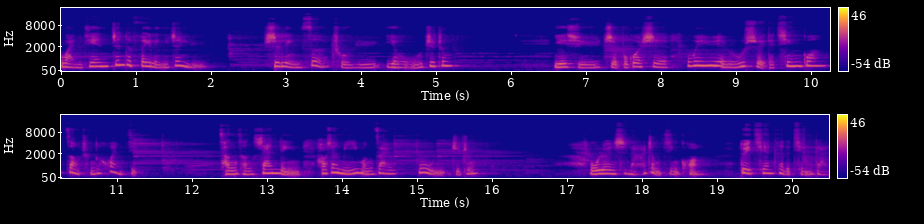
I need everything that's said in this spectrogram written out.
晚间真的飞了一阵雨，使领色处于有无之中。也许只不过是微月如水的清光造成的幻境，层层山岭好像迷蒙在雾雨之中。无论是哪种境况，对迁客的情感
